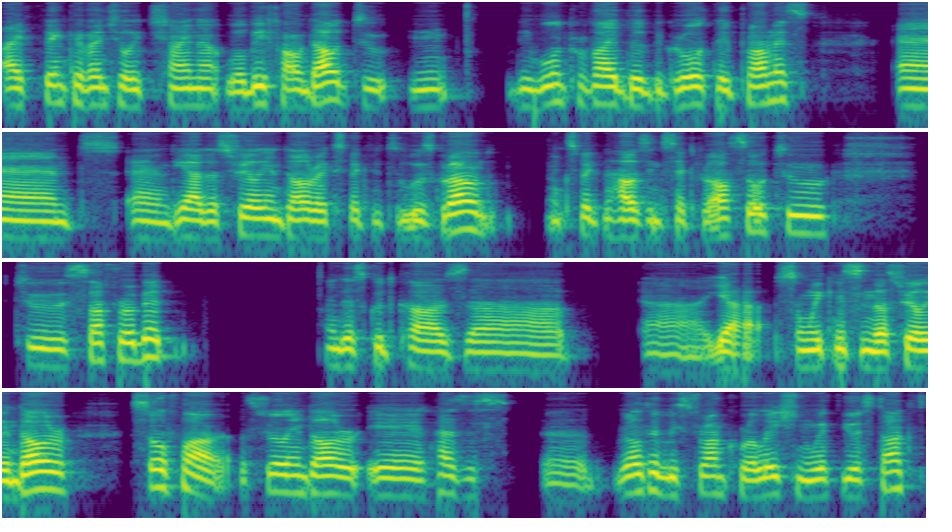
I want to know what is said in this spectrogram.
I think eventually China will be found out to, mm, they won't provide the, the growth they promise and and yeah, the Australian dollar expected to lose ground. expect the housing sector also to to suffer a bit, and this could cause uh, uh, yeah some weakness in the Australian dollar. So far, Australian dollar it has this relatively strong correlation with U.S. stocks.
